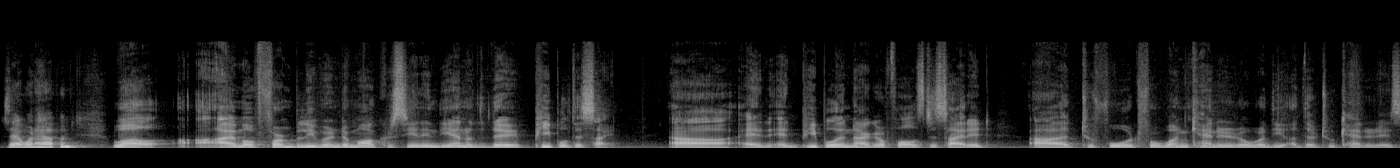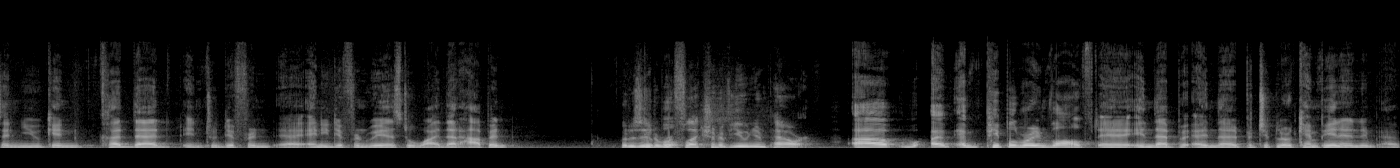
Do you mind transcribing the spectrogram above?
Is that what happened? Well, I'm a firm believer in democracy, and in the end of the day, people decide. Uh, and, and people in Niagara Falls decided uh, to vote for one candidate over the other two candidates. And you can cut that into different, uh, any different way as to why that happened. But is it a reflection of union power? Uh, and people were involved uh, in that in that particular campaign, and uh,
